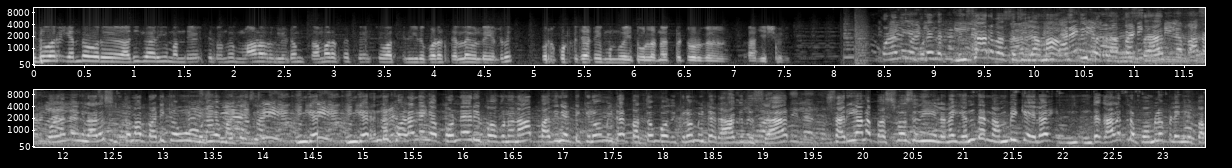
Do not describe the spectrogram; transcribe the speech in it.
இதுவரை எந்த ஒரு அதிகாரியும் அந்த இடத்தில் வந்து மாணவர்களிடம் சமரச பேச்சுவார்த்தையில் ஈடுபட செல்லவில்லை என்று ஒரு குற்றச்சாட்டை முன்வைத்துள்ளனர் பெற்றோர்கள் ராஜேஸ்வரி. குழந்தைங்க கூட இந்த மின்சார வசதி இல்லாம அவதிப்படுறாங்க சார். குழந்தைங்களால சுத்தமா படிக்கவும் முடிய மாட்டேங்குது. இங்க இங்க இருந்து குழந்தைங்க பொன்னேரி போகணும்னா பதினெட்டு கிலோமீட்டர் பத்தொன்பது கிலோமீட்டர் ஆகுது சார். சரியான பஸ் வசதியும் இல்லைன்னா எந்த நம்பிக்கையில இந்த- காலத்துல பொம்பளை பிள்ளைங்க இப்ப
